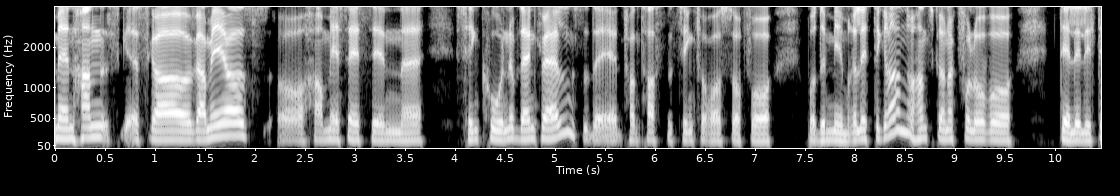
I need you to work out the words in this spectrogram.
men, han skal være med oss og har med seg sin, eh, sin, kone på den kvelden, så det er en fantastisk ting for oss å få både mimre litt, og han skal nok få lov å dele litt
